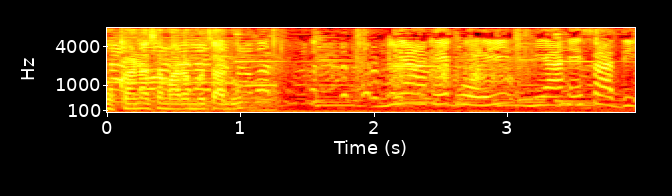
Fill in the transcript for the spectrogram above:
उखाणा समारंभ चालू. मी आहे भोळी मी आहे साधी.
